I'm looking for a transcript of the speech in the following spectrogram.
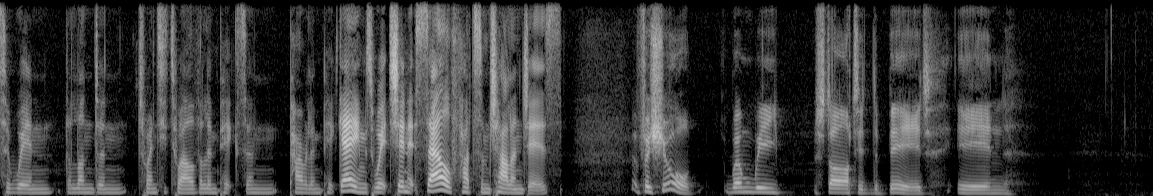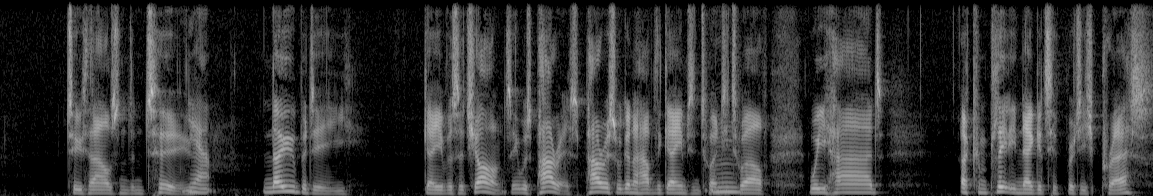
to win the London 2012 Olympics and Paralympic Games, which in itself had some challenges. For sure, when we started the bid in 2002, Yeah. nobody gave us a chance. It was Paris. Paris were going to have the games in mm. 2012. We had a completely negative British press.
